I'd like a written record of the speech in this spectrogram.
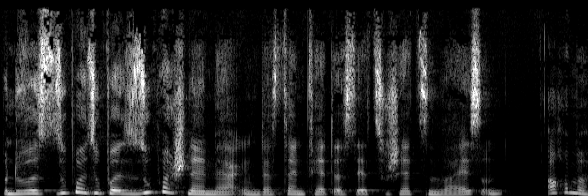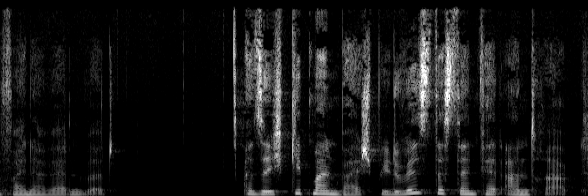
Und du wirst super, super, super schnell merken, dass dein Pferd das sehr zu schätzen weiß und auch immer feiner werden wird. Also ich gebe mal ein Beispiel. Du willst, dass dein Pferd antrabt.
